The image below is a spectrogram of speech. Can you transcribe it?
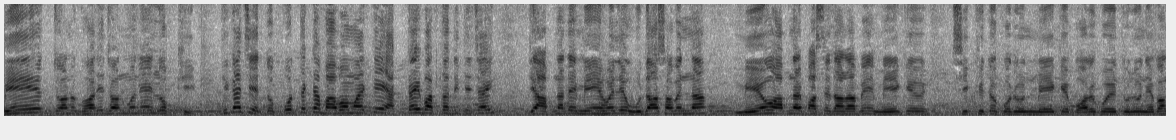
মেয়ে জন, ঘরে জন্ম নেয় লক্ষ্মী, ঠিক আছে? তো প্রত্যেকটা বাবা মাকে একটাই বার্তা দিতে চাই যে আপনাদের মেয়ে হলে উদাস হবেন না। মেয়েও আপনার পাশে দাঁড়াবে মেয়েকে শিক্ষিত করুন মেয়েকে বড় করে তুলুন এবং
